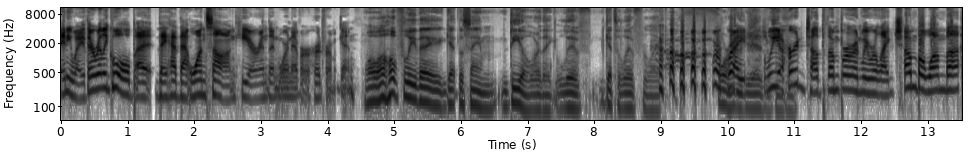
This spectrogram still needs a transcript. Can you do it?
Anyway, they're really cool, but they had that one song here and then were never heard from again. Well, well, hopefully they get the same deal where they live, get to live for like right. We something. heard Tub Thumper and we were like, Chumbawamba,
